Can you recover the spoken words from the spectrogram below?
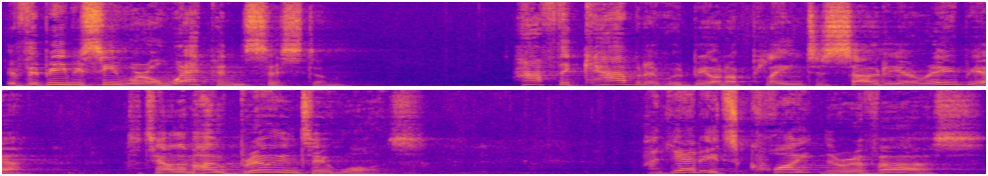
If the BBC were a weapons system, half the cabinet would be on a plane to Saudi Arabia to tell them how brilliant it was. And yet it's quite the reverse.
